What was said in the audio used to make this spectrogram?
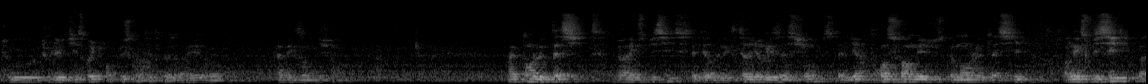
tous les petits trucs, en plus, quand tu es trésorier, doivent être un exemple différent. Maintenant, le tacite vers l'explicite, c'est-à-dire de l'extériorisation, c'est-à-dire transformer justement le tacite en explicite. Bah,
